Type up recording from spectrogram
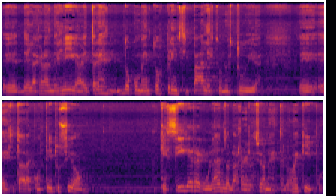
eh, de las grandes ligas. Hay tres documentos principales que uno estudia. Eh, está la constitución, que sigue regulando las relaciones entre los equipos.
